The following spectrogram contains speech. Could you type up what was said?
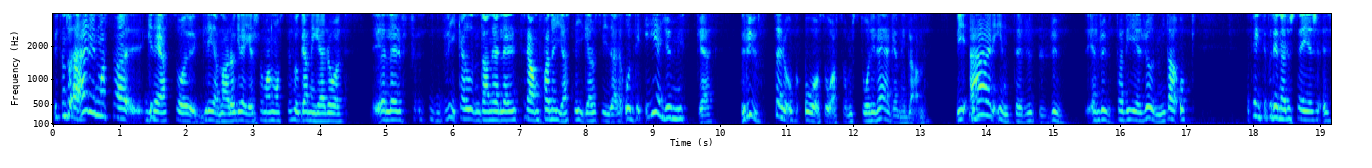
Utan då är det en massa gräs och grenar och grejer som man måste hugga ner och eller vika undan eller trampa nya stigar och så vidare. Och det är ju mycket rutor och, och så som står i vägen ibland. Vi mm. är inte ru, en ruta, vi är runda och jag tänkte på det när du säger eh,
